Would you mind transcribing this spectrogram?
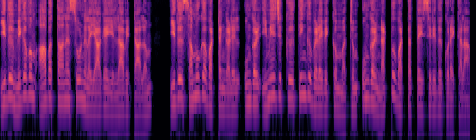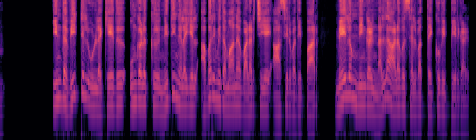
இது மிகவும் ஆபத்தான சூழ்நிலையாக இல்லாவிட்டாலும் இது சமூக வட்டங்களில் உங்கள் இமேஜுக்கு தீங்கு விளைவிக்கும் மற்றும் உங்கள் நட்பு வட்டத்தை சிறிது குறைக்கலாம். இந்த வீட்டில் உள்ள கேது உங்களுக்கு நிதி நிலையில் அபரிமிதமான வளர்ச்சியை ஆசிர்வதிப்பார் மேலும் நீங்கள் நல்ல அளவு செல்வத்தை குவிப்பீர்கள்.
